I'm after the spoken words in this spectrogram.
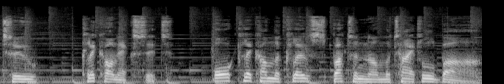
2. Click on Exit. Or click on the Close button on the title bar.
